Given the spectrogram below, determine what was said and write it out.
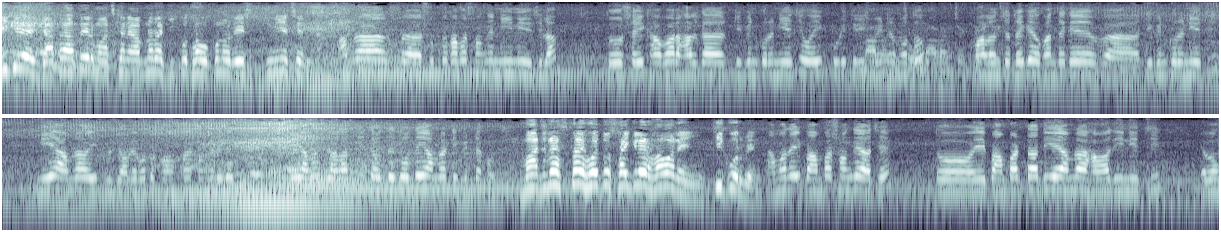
এই যে যাতায়াতের মাঝখানে আপনারা কি কোথাও কোনো রেস্ট নিয়েছেন? আমরা শুকনো খাবার সঙ্গে নিয়ে নিয়েছিলাম। তো সেই খাবার হালকা টিফিন করে নিয়েছি ওই কুড়ি তিরিশ মিনিটের মতো। মালঞ্চ থেকে। ওখান থেকে টিফিন করে নিয়েছি। নিয়ে আমরা ওই জলের বোতল সংস্থার সঙ্গে রেখেছি। এই আমরা চালাচ্ছি চলতে চলতেই আমরা টিফিনটা করছি। মাঝ রাস্তায় হয়তো সাইকেলের হাওয়া নেই কি করবেন? আমাদের এই পাম্পার সঙ্গে আছে তো এই পাম্পারটা দিয়ে আমরা হাওয়া দিয়ে নিচ্ছি এবং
